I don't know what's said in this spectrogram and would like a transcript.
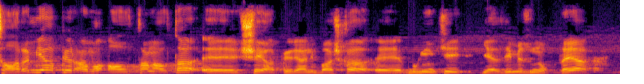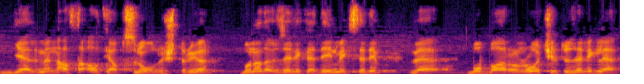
tarım yapıyor ama alttan alta e, şey yapıyor. Yani başka e, bugünkü geldiğimiz noktaya gelmenin aslında altyapısını oluşturuyor. Buna da özellikle değinmek istedim ve bu Baron Rothschild özellikle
